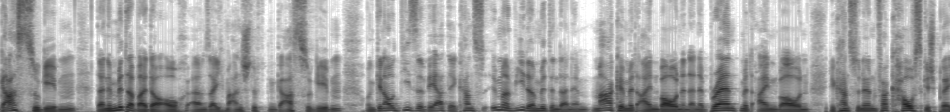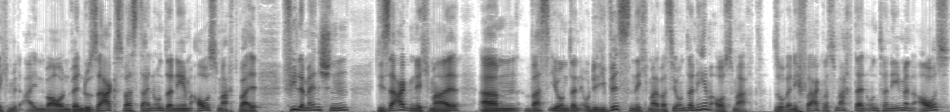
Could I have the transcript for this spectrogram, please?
Gas zu geben, deine Mitarbeiter auch, ähm, sage ich mal, anstiften, Gas zu geben. Und genau diese Werte kannst du immer wieder mit in deine Marke mit einbauen, in deine Brand mit einbauen. Die kannst du in ein Verkaufsgespräch mit einbauen, wenn du sagst, was dein Unternehmen ausmacht, weil viele Menschen die sagen nicht mal, ähm, was ihr Unternehmen, oder die wissen nicht mal, was ihr Unternehmen ausmacht. So, wenn ich frage, was macht dein Unternehmen aus?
